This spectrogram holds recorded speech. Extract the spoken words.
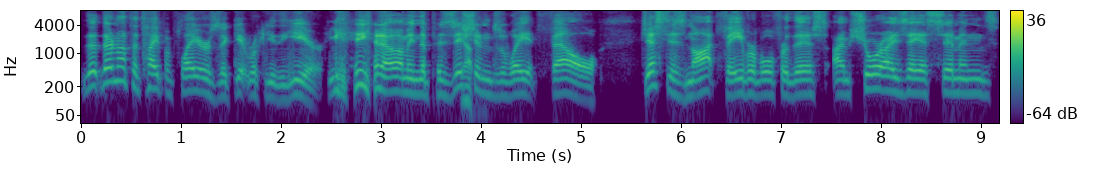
they're not the type of players that get rookie of the year. you know, I mean, the positions, yep. the way it fell, just is not favorable for this. I'm sure Isaiah Simmons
